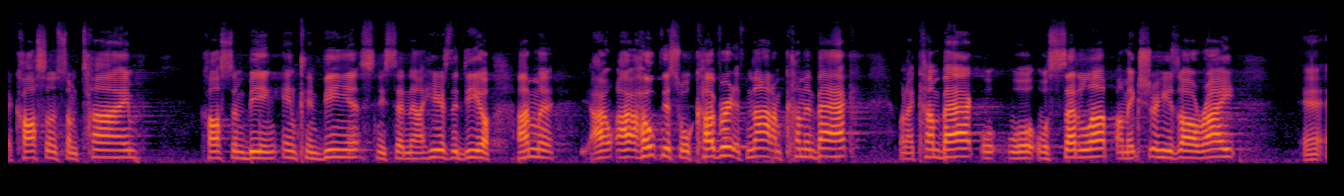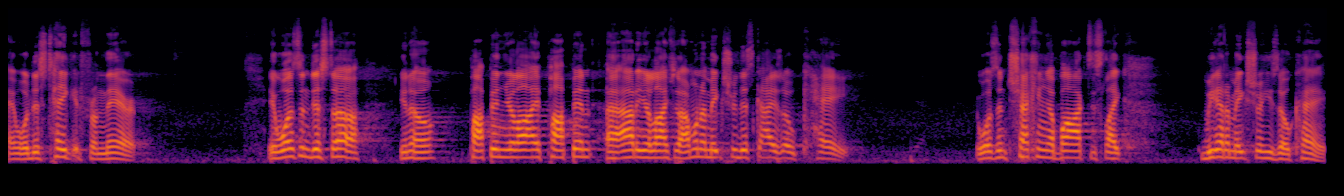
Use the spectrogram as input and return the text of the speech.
it costs him some time, it costs him being inconvenienced. And he said, Now here's the deal. I'm gonna, I, I hope this will cover it. If not, I'm coming back. When I come back, we'll, we'll, we'll settle up. I'll make sure he's all right, and, and we'll just take it from there. It wasn't just a, you know, pop in your life, pop in uh, out of your life. I want to make sure this guy is okay. It wasn't checking a box. It's like, we got to make sure he's okay.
